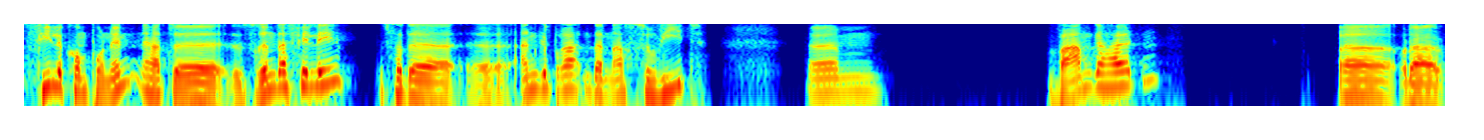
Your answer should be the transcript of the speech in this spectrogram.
viele Komponenten. Er hatte das Rinderfilet, das hat er äh, angebraten, danach sous vide ähm, warm gehalten äh, oder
